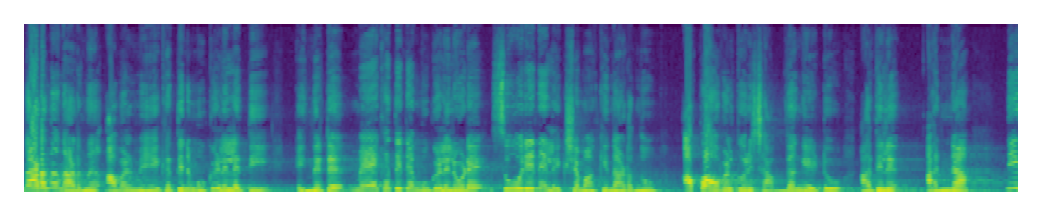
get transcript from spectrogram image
നടന്ന് നടന്ന് അവൾ മേഘത്തിന് മുകളിലെത്തി. എന്നിട്ട് മേഘത്തിന്റെ മുകളിലൂടെ സൂര്യനെ ലക്ഷ്യമാക്കി നടന്നു. അപ്പൊ അവൾക്കൊരു ശബ്ദം കേട്ടു. അതിൽ അന്ന നീ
